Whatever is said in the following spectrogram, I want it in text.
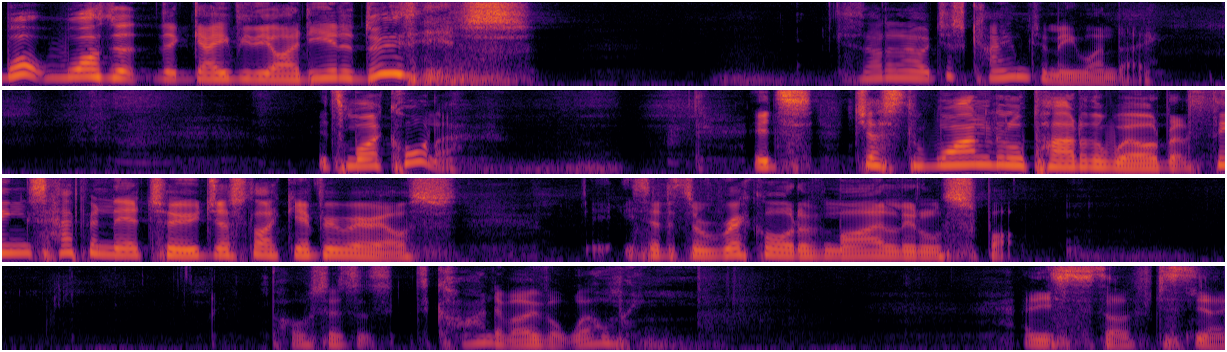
what was it that gave you the idea to do this? He says, I don't know, it just came to me one day. It's my corner. It's just one little part of the world, but things happen there too, just like everywhere else. He said, It's a record of my little spot. Paul says it's, it's kind of overwhelming. And he's sort of just, you know,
